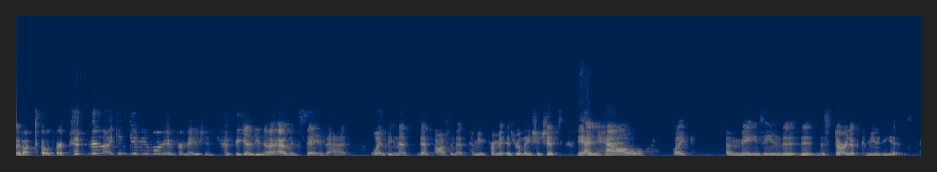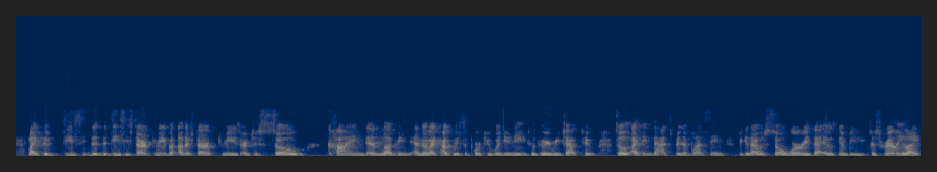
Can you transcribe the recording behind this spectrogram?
of October. then I can give you more information because you know I would say that one thing that's that's awesome that's coming from it is relationships yeah. and how like amazing the, the the startup community is. Like the DC the, the DC startup community, but other startup communities are just so kind and loving and they're like how can we support you what do you need who can we reach out to so i think that's been a blessing because i was so worried that it was going to be just really like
